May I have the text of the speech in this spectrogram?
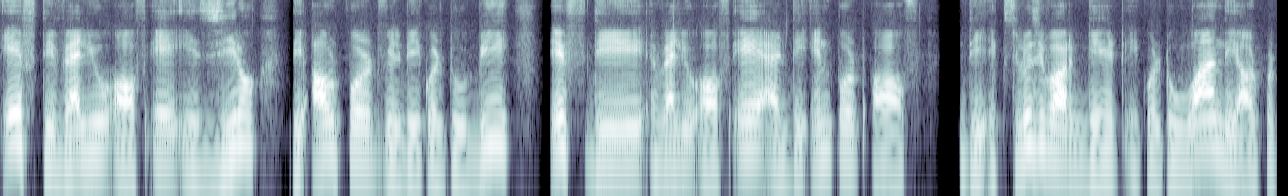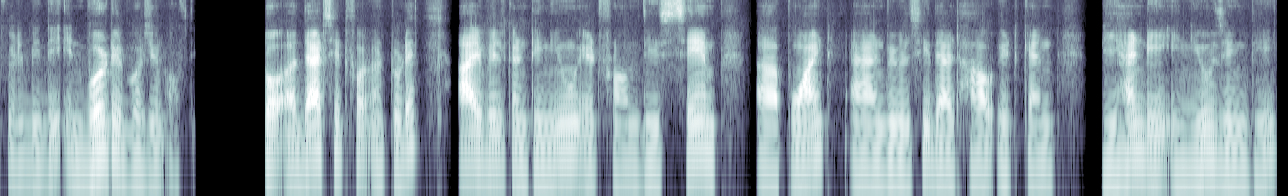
if the value of a is 0 the output will be equal to b. If the value of a at the input of the exclusive OR gate equal to 1 the output will be the inverted version of the so uh, that's it for uh, today. I will continue it from the same uh, point and we will see that how it can handy in using the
